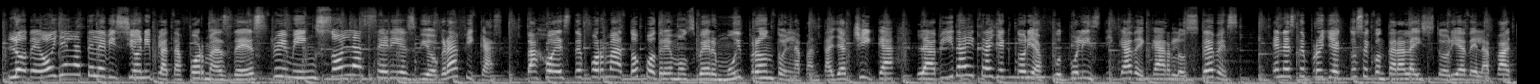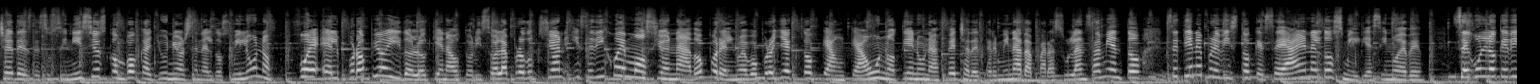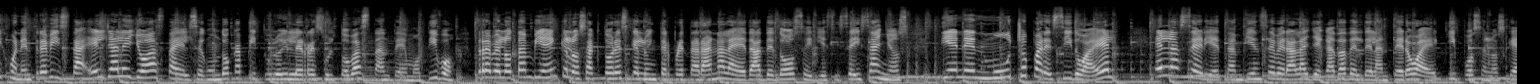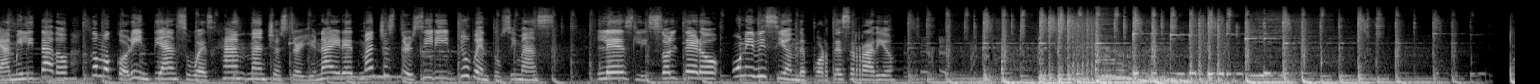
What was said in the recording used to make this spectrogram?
Lo de hoy en la televisión y plataformas de streaming son las series biográficas. Bajo este formato podremos ver muy pronto en la pantalla chica la vida y trayectoria futbolística de Carlos Tevez. En este proyecto se contará la historia del Apache desde sus inicios con Boca Juniors en el 2001. Fue el propio ídolo quien autorizó la producción y se dijo emocionado por el nuevo proyecto que aunque aún no tiene una fecha determinada para su lanzamiento, se tiene previsto que sea en el 2019. Según lo que dijo en entrevista, él ya leyó hasta el segundo capítulo y le resultó bastante emotivo. Reveló también que los actores que lo interpretarán a la edad de 12 y 16 años tienen mucho parecido a él. En la serie también se verá la llegada del delantero a equipos en los que ha militado, como Corinthians, West Ham, Manchester United, Manchester City, Juventus y más. Leslie Soltero, Univisión Deportes Radio.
